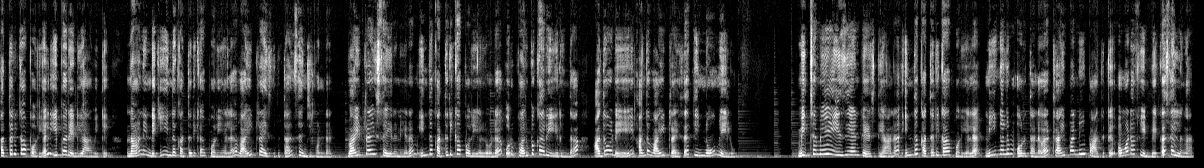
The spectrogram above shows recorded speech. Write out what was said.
கத்திரிக்காய் பொரியல் இப்போ ரெடி ஆகிட்டு. நான் இன்றைக்கி இந்த கத்திரிக்காய் பொரியலை ஒயிட் ரைஸுக்கு தான் செஞ்சு கொண்டேன். ஒயிட் ரைஸ் செய்கிற நேரம் இந்த கத்திரிக்காய் பொரியலோட ஒரு பருப்பு கறி இருந்தால் அதோடையே அந்த ஒயிட் ரைஸை தின்னும் மேலும். மிச்சமே ஈஸி அண்ட் டேஸ்டியான இந்த கத்திரிக்காய் பொரியலை நீங்களும் ஒரு தடவை ட்ரை பண்ணி பார்த்துட்டு உங்களோட ஃபீட்பேக்கை சொல்லுங்கள்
